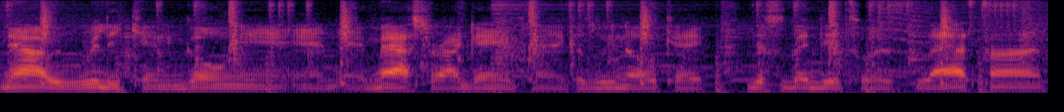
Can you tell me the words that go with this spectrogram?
now we really can go in and, and master our game plan because we know, okay, this is what they did to us last time.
